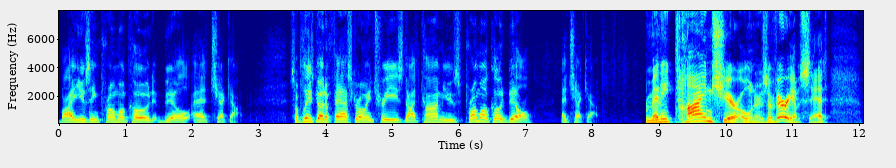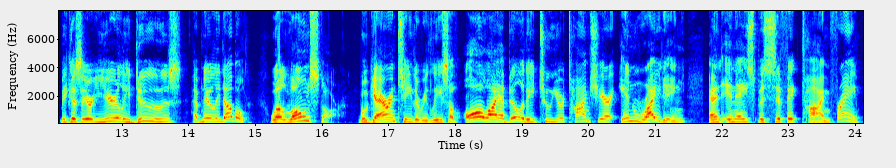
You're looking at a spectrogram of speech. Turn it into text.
by using promo code BILL at checkout. So please go to fastgrowingtrees.com, use promo code BILL at checkout. Many timeshare owners are very upset because their yearly dues have nearly doubled. Well, Lone Star will guarantee the release of all liability to your timeshare in writing and in a specific time frame.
